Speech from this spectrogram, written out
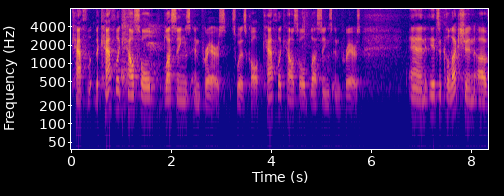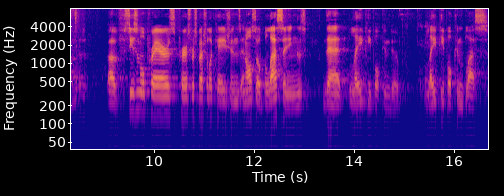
Catholic, The Catholic Household Blessings and Prayers. That's what it's called Catholic Household Blessings and Prayers. And it's a collection of, of seasonal prayers, prayers for special occasions, and also blessings that lay people can do. Lay people can bless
